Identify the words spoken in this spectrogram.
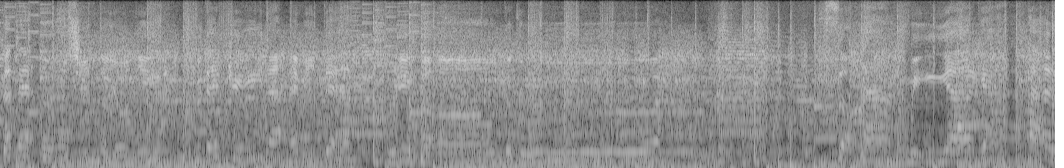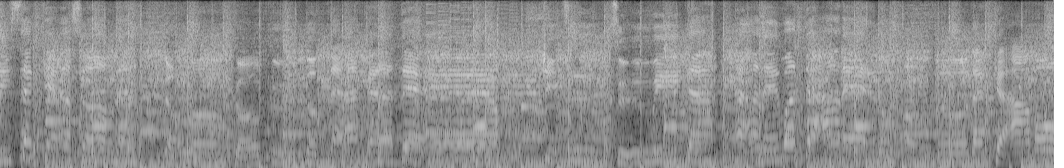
伊達牛のように不敵な笑みで振りほの中で傷ついた羽は誰のものだかも。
